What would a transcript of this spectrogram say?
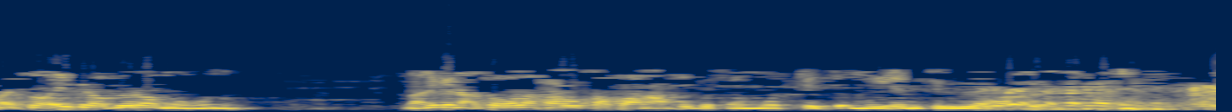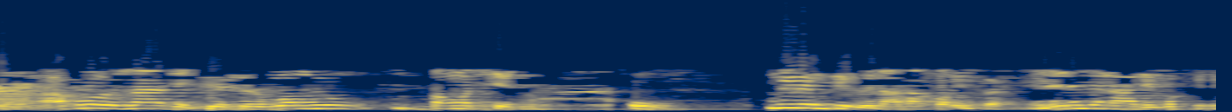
buat soal itu agak ramun. Nanti kena sholat tahu apa nanti gue semua cucu mirim juga. Aku nanti geser uang yuk tang masjid. Uh, mirim juga tak tak kau itu. Ini nanti nanti pergi.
